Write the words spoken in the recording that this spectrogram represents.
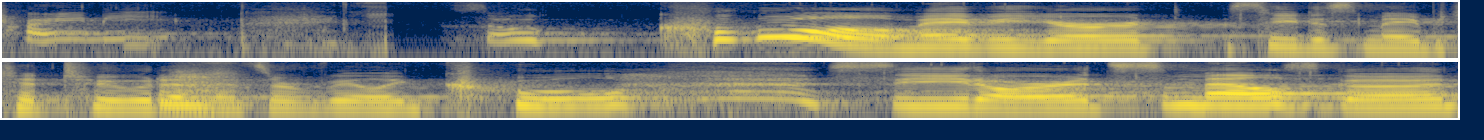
shiny. You're so cool. Maybe your seed is maybe tattooed and it's a really cool seed or it smells good.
